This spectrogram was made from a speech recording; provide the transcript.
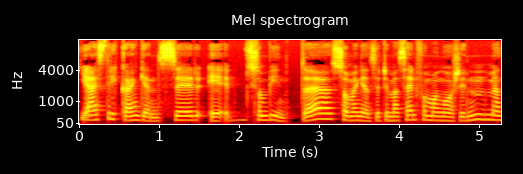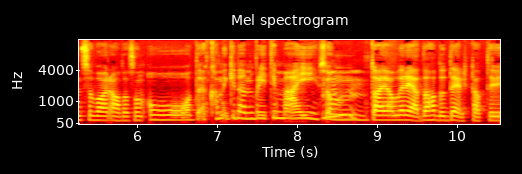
jeg strikka en genser eh, som begynte som en genser til meg selv for mange år siden, men så var Ada sånn Å, det, kan ikke den bli til meg? Sånn da jeg allerede hadde deltatt i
